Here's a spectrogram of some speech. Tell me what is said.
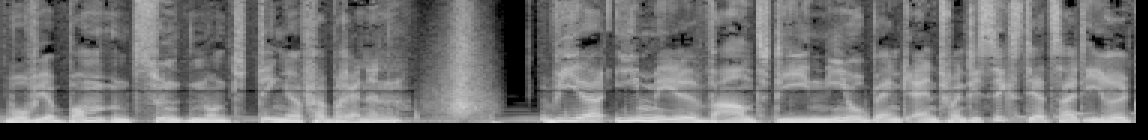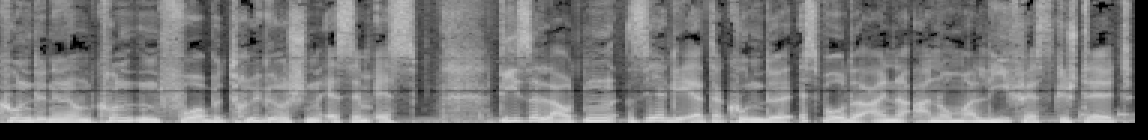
wo wir Bomben zünden und Dinge verbrennen. Via E-Mail warnt die Neobank N26 derzeit ihre Kundinnen und Kunden vor betrügerischen SMS. Diese lauten, sehr geehrter Kunde, es wurde eine Anomalie festgestellt.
